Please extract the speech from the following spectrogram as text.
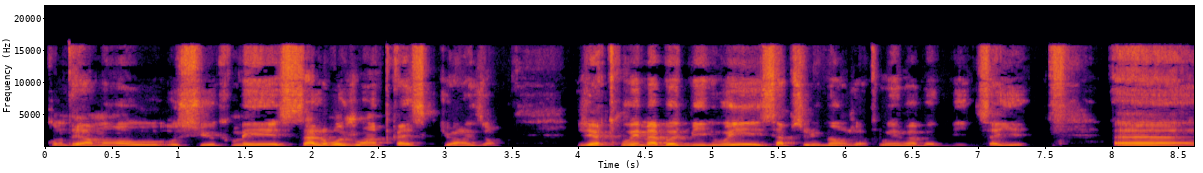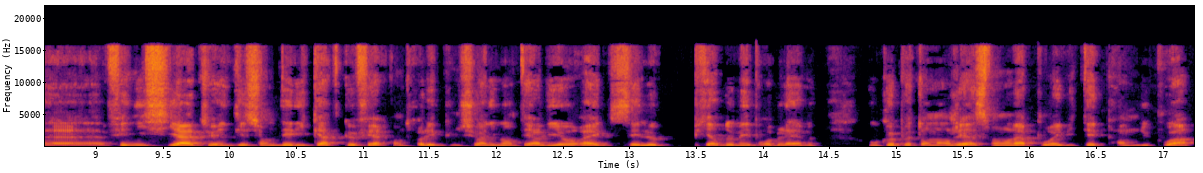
contrairement au, sucre, mais ça le rejoint presque. Tu as raison. J'ai retrouvé ma bonne mine. Oui, c'est absolument, j'ai retrouvé ma bonne mine. Ça y est. Euh, Fénicia, tu as une question délicate. Que faire contre les pulsions alimentaires liées aux règles? C'est le pire de mes problèmes. Ou que peut-on manger à ce moment-là pour éviter de prendre du poids?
